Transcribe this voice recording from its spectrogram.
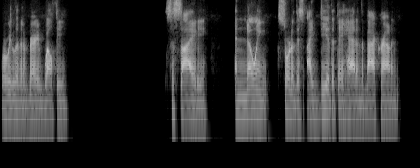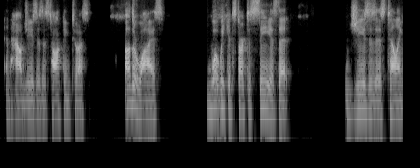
where we live in a very wealthy society, and knowing sort of this idea that they had in the background and, and how Jesus is talking to us. Otherwise, what we could start to see is that Jesus is telling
